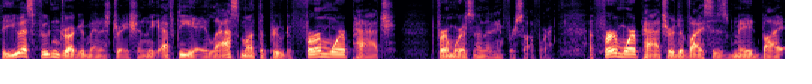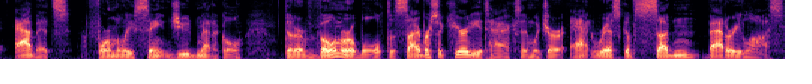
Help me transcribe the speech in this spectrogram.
The U.S. Food and Drug Administration, the FDA, last month approved a firmware patch. Firmware is another name for software. A firmware patch are devices made by Abbott's, formerly St. Jude Medical, that are vulnerable to cybersecurity attacks and which are at risk of sudden battery loss.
